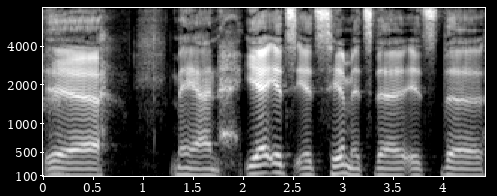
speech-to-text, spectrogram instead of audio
Yeah, man. Yeah, it's it's him. It's the it's the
